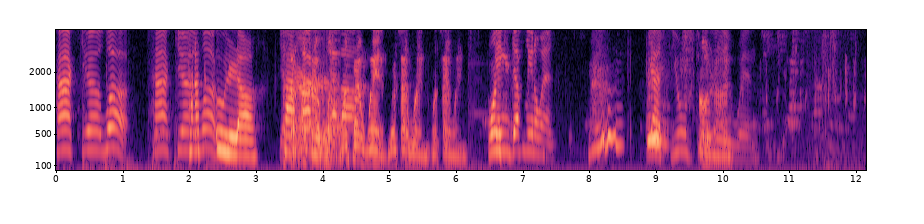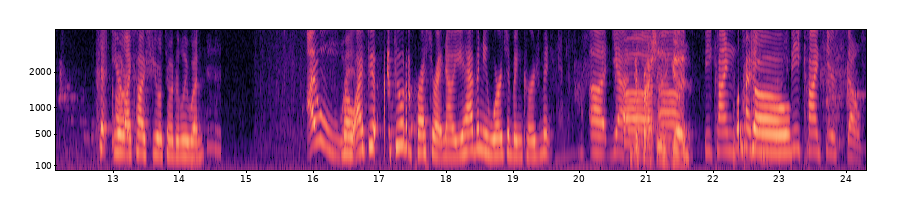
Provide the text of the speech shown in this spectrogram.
Hackula, Hackula. Hackula. Yes, Once I, I once, I, once I win, once I win, once I win. Yeah, you're definitely gonna win. Yes, you'll totally God. win. you're like, Cars. hush, you'll totally win. I will win. Bro, I feel I feel depressed right now. You have any words of encouragement? uh yeah. Uh, Depression is uh, good. Be kind. Let's go. Be kind to yourself,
